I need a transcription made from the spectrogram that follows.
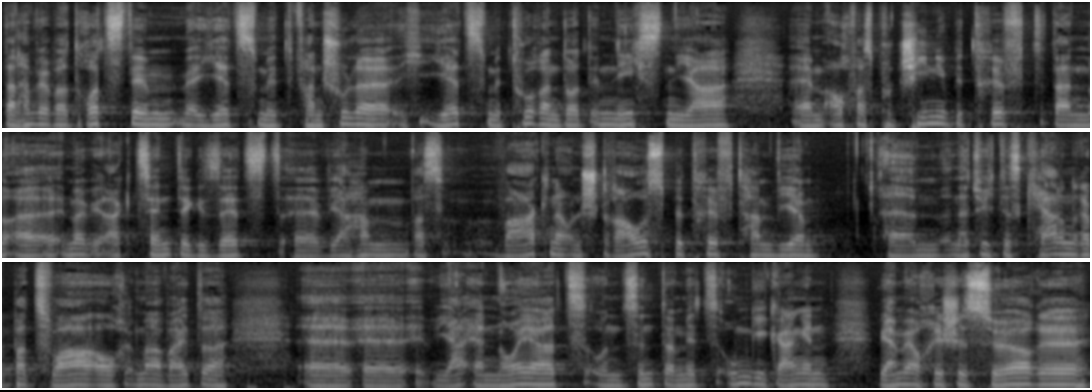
Dann haben wir aber trotzdem jetzt mit Franz Schuller, jetzt mit Turandot im nächsten Jahr, ähm, auch was Puccini betrifft, dann äh, immer wieder Akzente gesetzt. Äh, wir haben, was Wagner und Strauss betrifft, haben wir ähm, natürlich das Kernrepertoire auch immer weiter äh, äh, ja, erneuert und sind damit umgegangen. Wir haben ja auch Regisseure,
